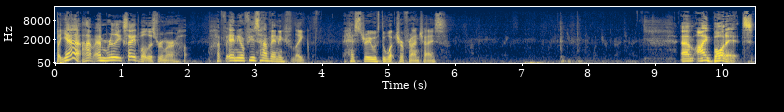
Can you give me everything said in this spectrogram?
but yeah, I'm, I'm really excited about this rumor. Have any of you have any like history with the Witcher franchise? Um, I bought it.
